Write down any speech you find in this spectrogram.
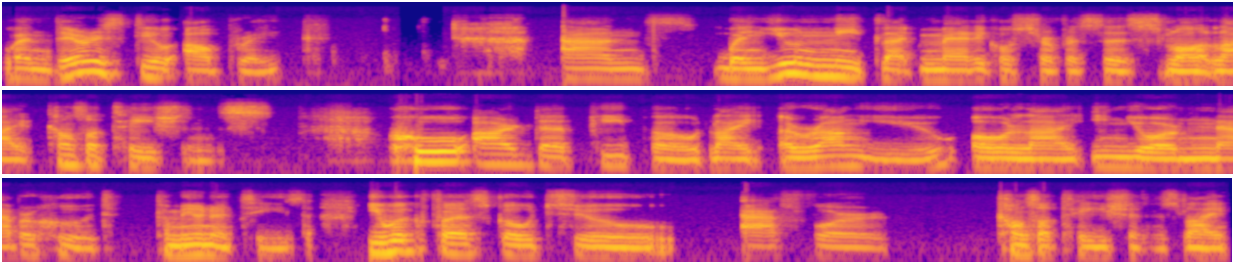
when there is still outbreak and when you need like medical services like consultations who are the people like around you or like in your neighborhood communities you would first go to ask for consultations like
